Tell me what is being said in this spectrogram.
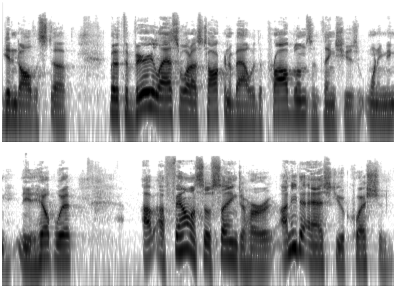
get into all the stuff. But at the very last of what I was talking about with the problems and things she was wanting to need help with, I, I found myself saying to her, I need to ask you a question.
